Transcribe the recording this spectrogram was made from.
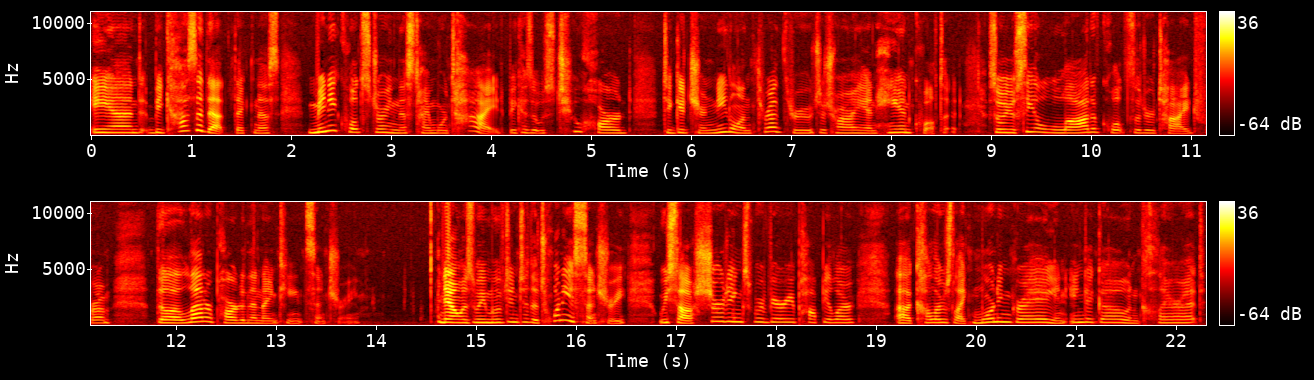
And because of that thickness, many quilts during this time were tied because it was too hard to get your needle and thread through to try and hand quilt it. So you'll see a lot of quilts that are tied from the latter part of the 19th century. Now, as we moved into the 20th century, we saw shirtings were very popular, uh, colors like mourning gray and indigo and claret,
